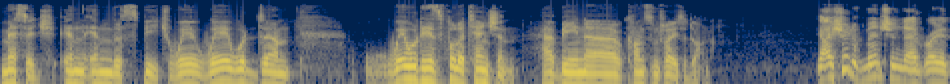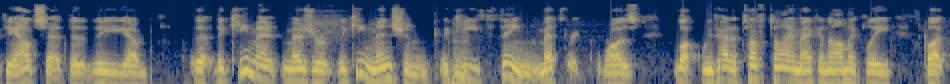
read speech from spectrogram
message in, in the speech? Where, where would, um, where would his full attention have been, uh, concentrated on? I should have mentioned that right at the outset. The, the, uh, the, the, key me- measure, the key mention, the key mm. thing, metric was, look, we've had a tough time economically but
